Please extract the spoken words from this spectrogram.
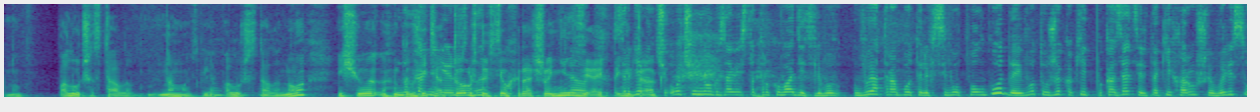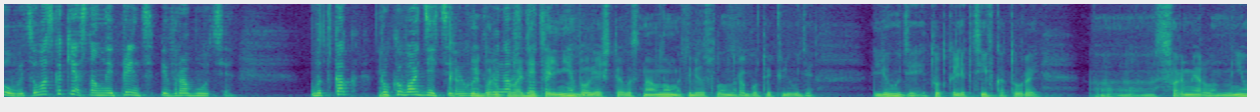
ну, получше стало, на мой взгляд, получше стало. Но еще ну, говорить конечно. о том, что все хорошо, нельзя. Да. Это Сергей не Иванович, так. очень много зависит от руководителя. Вы, вы отработали всего полгода, и вот уже какие-то показатели такие хорошие вырисовываются. У вас какие основные принципы в работе? Вот как ну, руководитель. Какой вот бы руководитель ни был, я считаю, в основном это, безусловно, работают люди. Люди и тот коллектив, который э, сформирован. Мне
